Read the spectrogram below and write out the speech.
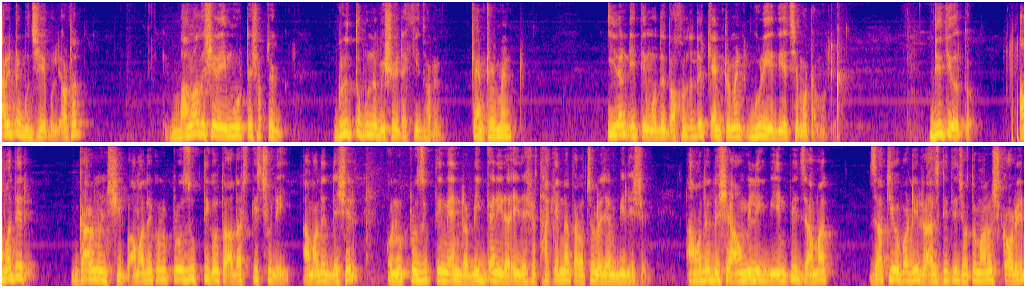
আর একটু বুঝিয়ে বলি, অর্থাৎ বাংলাদেশের এই মুহূর্তে সবচেয়ে গুরুত্বপূর্ণ বিষয়টা কি ধরেন? ক্যান্টনমেন্ট ইরান ইতিমধ্যে দখলদারদের ক্যান্টনমেন্ট গুড়িয়ে দিয়েছে মোটামুটি। দ্বিতীয়ত, আমাদের গার্মেন্ট শিল্প, আমাদের কোনো প্রযুক্তিগত আদার্স কিছু নেই। আমাদের দেশের কোনো প্রযুক্তি ম্যানরা বিজ্ঞানীরা এই দেশে থাকেন না, তারা চলে যান বিদেশে। আমাদের দেশে আওয়ামী লীগ, বিএনপি, জামাত, জাতীয় পার্টির রাজনীতি যত মানুষ করেন,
